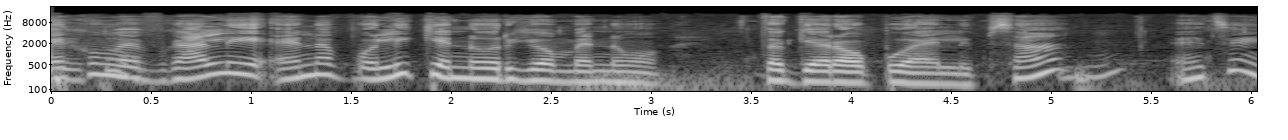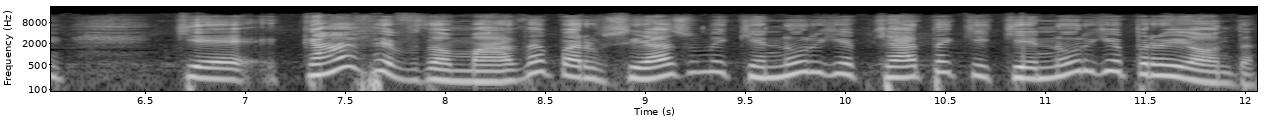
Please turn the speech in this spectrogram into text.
Ζήθου. έχουμε βγάλει ένα πολύ καινούριο μενού τον καιρό που έλειψα. Έτσι. Και κάθε εβδομάδα παρουσιάζουμε καινούργια πιάτα και καινούργια προϊόντα.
